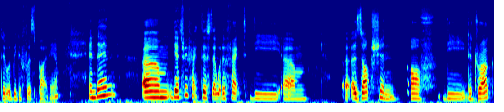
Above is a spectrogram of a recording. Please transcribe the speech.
that would be the first part yeah? And then um, there are three factors that would affect the um, absorption of the the drug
